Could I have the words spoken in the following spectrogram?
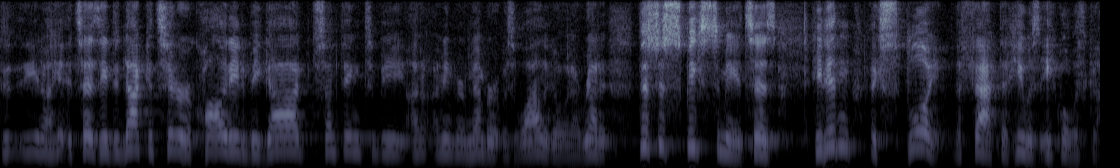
You know, it says he did not consider equality to be God, something to be, I don't, I don't even remember, it was a while ago when I read it. This just speaks to me. It says he didn't exploit the fact that he was equal with God.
